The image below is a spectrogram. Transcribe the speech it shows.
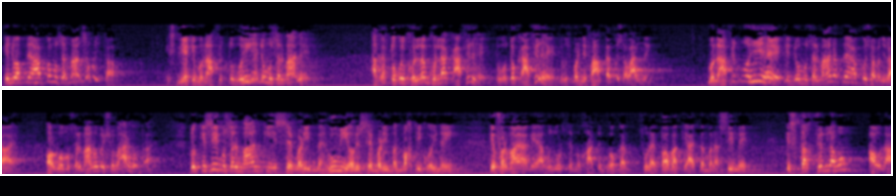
کہ جو اپنے آپ کو مسلمان سمجھتا ہو۔ اس لیے کہ منافق تو وہی ہے جو مسلمان ہے۔ اگر تو کوئی کھلم کھلا کافر ہے، تو وہ تو کافر ہے، پھر اس پر نفاق کا کوئی سوال نہیں۔ منافق وہی ہے کہ جو مسلمان اپنے آپ کو سمجھ رہا ہے، اور وہ مسلمانوں میں شمار ہوتا ہے۔ تو کسی مسلمان کی اس سے بڑی محرومی اور اس سے بڑی بدمختی کوئی نہیں کہ فرمایا گیا، حضور سے مخاطب ہو کر سورہ توبہ کی آیت نمبر اسی میں، استغفر لہم اولا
